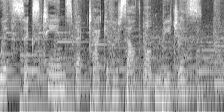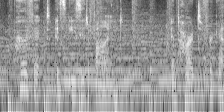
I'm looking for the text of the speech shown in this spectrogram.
With 16 spectacular South Walton beaches, perfect is easy to find and hard to forget.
